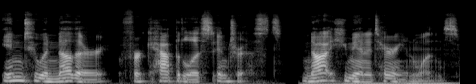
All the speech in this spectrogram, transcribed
into another for capitalist interests, not humanitarian ones.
